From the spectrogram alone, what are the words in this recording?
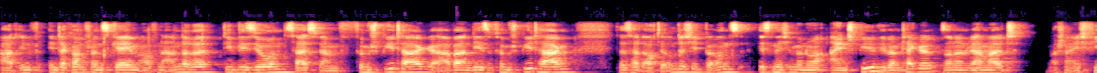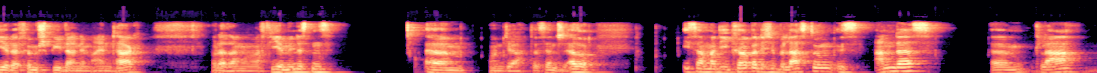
Art Interconference Game auf eine andere Division. Das heißt, wir haben fünf Spieltage, aber an diesen fünf Spieltagen, das ist halt auch der Unterschied bei uns, ist nicht immer nur ein Spiel wie beim Tackle, sondern wir haben halt wahrscheinlich vier oder fünf Spiele an dem einen Tag. Oder sagen wir mal vier mindestens. Ähm, und ja, das also ich sag mal, die körperliche Belastung ist anders ähm, klar,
